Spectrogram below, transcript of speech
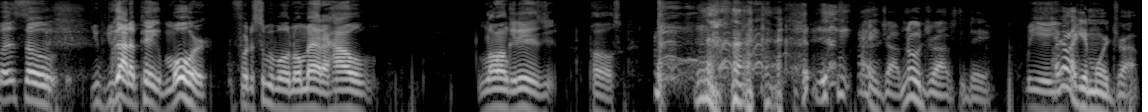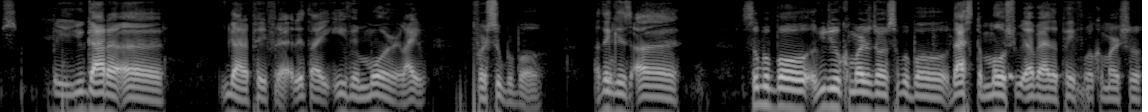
but so you you gotta pay more for the Super Bowl, no matter how long it is. Pause. I ain't dropped no drops today. But yeah, I gotta get more drops. but yeah, you gotta uh, you gotta pay for that. It's like even more like for Super Bowl. I think it's uh Super Bowl. If you do a commercial during Super Bowl, that's the most you ever had to pay for a commercial.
